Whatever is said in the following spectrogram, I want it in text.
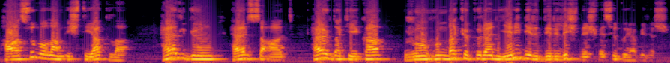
hasıl olan iştiyakla her gün, her saat, her dakika ruhunda köpüren yeni bir diriliş neşvesi duyabilir.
